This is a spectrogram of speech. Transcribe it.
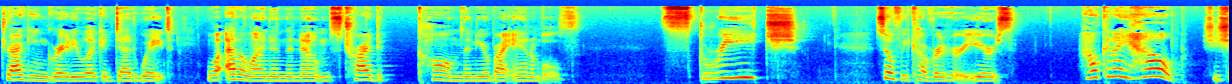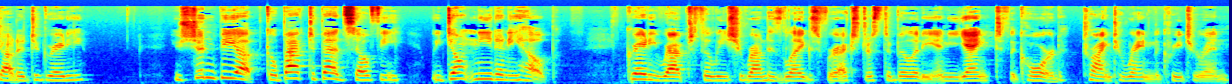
dragging Grady like a dead weight, while Edaline and the gnomes tried to calm the nearby animals. Screech! Sophie covered her ears. How can I help? she shouted to Grady. You shouldn't be up. Go back to bed, Sophie. We don't need any help. Grady wrapped the leash around his legs for extra stability and yanked the cord, trying to rein the creature in.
